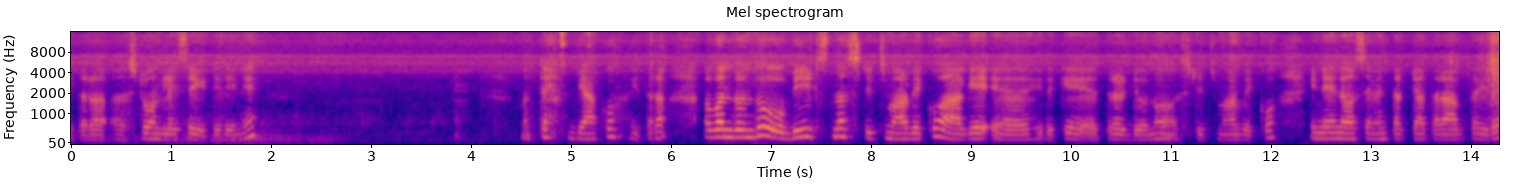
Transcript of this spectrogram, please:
ಈ ಥರ ಸ್ಟೋನ್ ಲೇಸೇ ಇಟ್ಟಿದ್ದೀನಿ. ಮತ್ತು ಬ್ಯಾಕು ಈ ಥರ ಒಂದೊಂದು ಬೀಡ್ಸ್ನ ಸ್ಟಿಚ್ ಮಾಡಬೇಕು, ಹಾಗೆ ಇದಕ್ಕೆ ಥ್ರೆಡ್ನು ಸ್ಟಿಚ್ ಮಾಡಬೇಕು. ಇನ್ನೇನು ಸೆವೆನ್ ತರ್ಟಿ ಆ ಥರ ಆಗ್ತಾಯಿದೆ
